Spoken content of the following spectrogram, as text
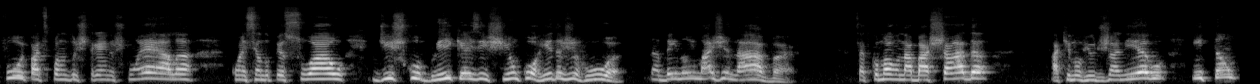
fui participando dos treinos com ela, conhecendo o pessoal, descobri que existiam corridas de rua. Também não imaginava. Certo? Como na Baixada, aqui no Rio de Janeiro. Então,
